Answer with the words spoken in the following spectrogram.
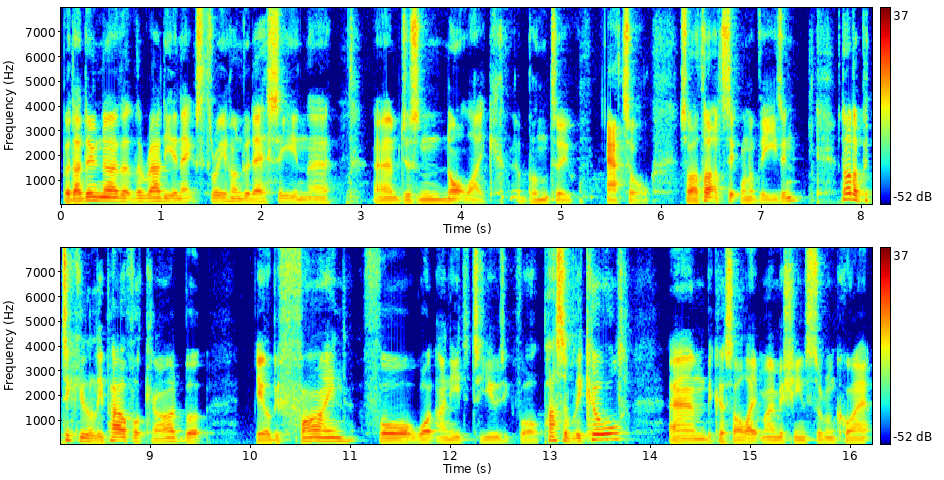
But I do know that the Radeon X300 SE in there um, does not like Ubuntu at all. So I thought I'd stick one of these in. Not a particularly powerful card, but it'll be fine for what I needed to use it for. Passively cooled, um, because I like my machines to run quiet,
